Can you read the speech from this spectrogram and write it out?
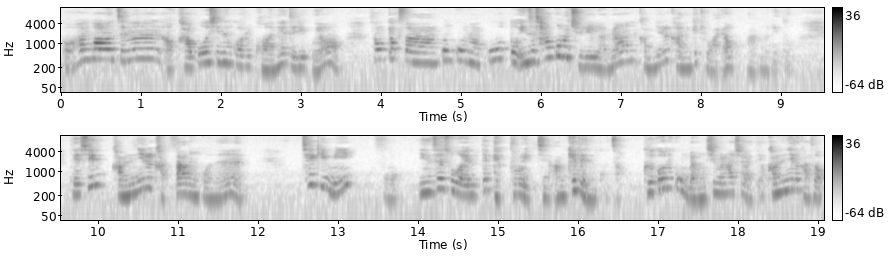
어, 한 번쯤은 어, 가보시는 거를 권해드리고요. 성격상 꼼꼼하고 또 인쇄 사고를 줄이려면 감리를 가는 게 좋아요. 아무래도. 대신 감리를 갔다는 거는 책임이 어, 인쇄소한테 100% 있지는 않게 되는 거죠. 그거는 꼭 명심을 하셔야 돼요. 감리를 가서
